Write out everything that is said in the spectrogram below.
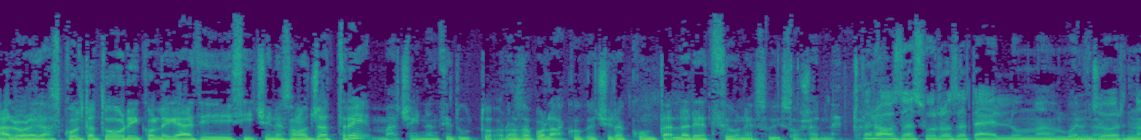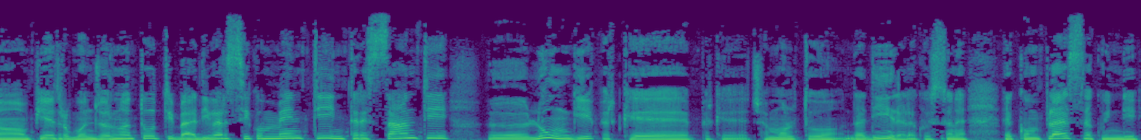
Allora, ascoltatori collegati, sì, ce ne sono già tre, ma c'è innanzitutto Rosa Polacco che ci racconta la reazione sui social network. Rosa su Rosatellum, buongiorno Pietro, buongiorno a tutti. Beh, diversi commenti interessanti, eh, lunghi perché, perché c'è molto da dire, la questione è complessa, quindi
